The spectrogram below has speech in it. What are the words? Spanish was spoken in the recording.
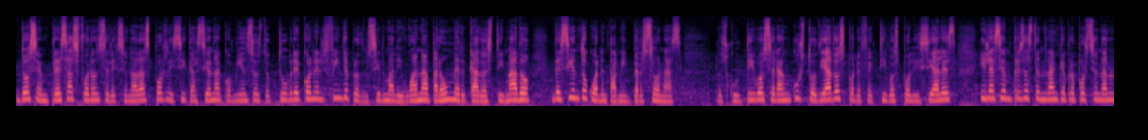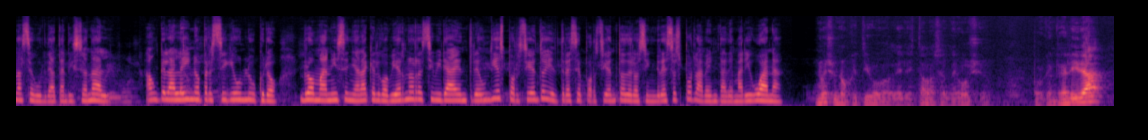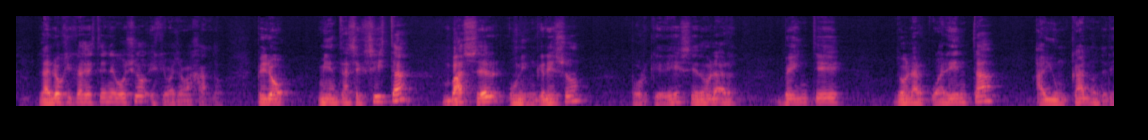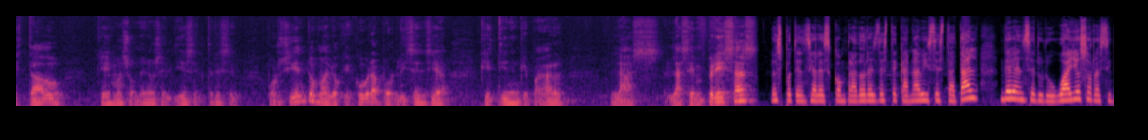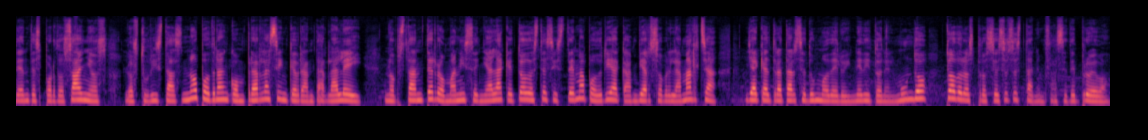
Dos empresas fueron seleccionadas por licitación a comienzos de octubre con el fin de producir marihuana para un mercado estimado de 140.000 personas. Los cultivos serán custodiados por efectivos policiales y las empresas tendrán que proporcionar una seguridad adicional. Aunque la ley no persigue un lucro, Romani señala que el gobierno recibirá entre un 10% y el 13% de los ingresos por la venta de marihuana no es un objetivo del Estado hacer negocio, porque en realidad la lógica de este negocio es que vaya bajando. Pero mientras exista, va a ser un ingreso, porque de ese dólar 20, dólar 40, hay un canon del Estado que es más o menos el 10, el 13%, más lo que cobra por licencia que tienen que pagar las, las empresas. Los potenciales compradores de este cannabis estatal deben ser uruguayos o residentes por dos años. Los turistas no podrán comprarla sin quebrantar la ley. No obstante, Romani señala que todo este sistema podría cambiar sobre la marcha, ya que al tratarse de un modelo inédito en el mundo, todos los procesos están en fase de prueba.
